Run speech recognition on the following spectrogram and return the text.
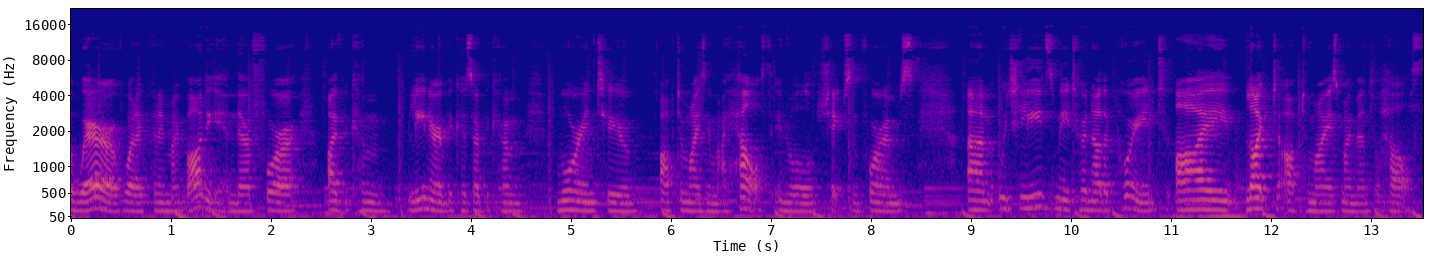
aware of what I put in my body and therefore I've become leaner because I've become more into optimizing my health in all shapes and forms um, which leads me to another point. I like to optimize my mental health.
